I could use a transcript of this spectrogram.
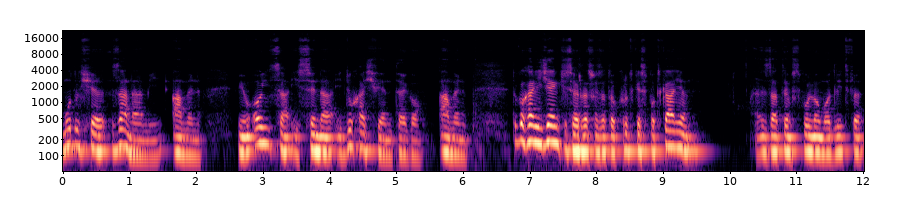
módl się za nami. Amen. W Ojca i Syna i Ducha Świętego. Amen. To kochani, dzięki serdecznie za to krótkie spotkanie, za tę wspólną modlitwę,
